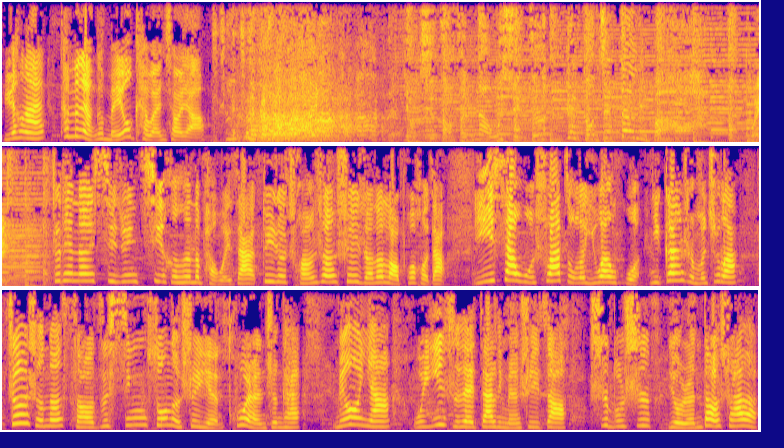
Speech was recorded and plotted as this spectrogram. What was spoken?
原来他们两个没有开玩笑呀。这天呢，细菌气哼哼的跑回家，对着床上睡着的老婆吼道：“一下午刷走了一万户，你干什么去了？”这时呢，嫂子惺忪的睡眼突然睁开，没有呀，我一直在家里面睡觉，是不是有人盗刷了？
